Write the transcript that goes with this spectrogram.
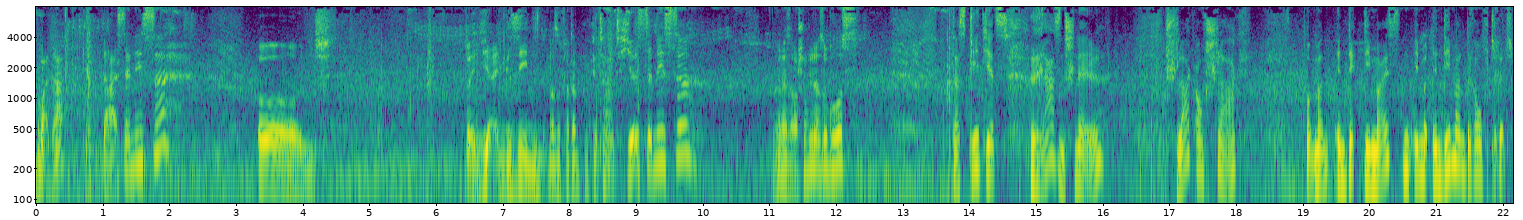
Guck mal, da. Da ist der nächste. Und da hier einen gesehen. Die sind immer so verdammt gut getarnt. Hier ist der nächste. Ja, der ist auch schon wieder so groß. Das geht jetzt rasend schnell. Schlag auf Schlag und man entdeckt die meisten, indem man drauf tritt.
